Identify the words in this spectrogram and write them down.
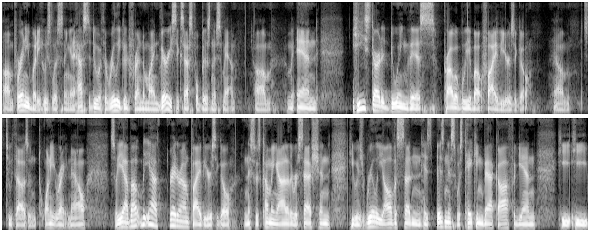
um, for anybody who's listening. And it has to do with a really good friend of mine, very successful businessman. Um, and he started doing this probably about five years ago. Um, it's 2020 right now. So yeah, about but yeah, right around five years ago, and this was coming out of the recession. He was really all of a sudden his business was taking back off again. He he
